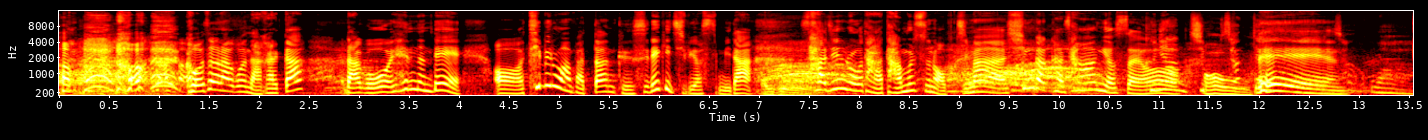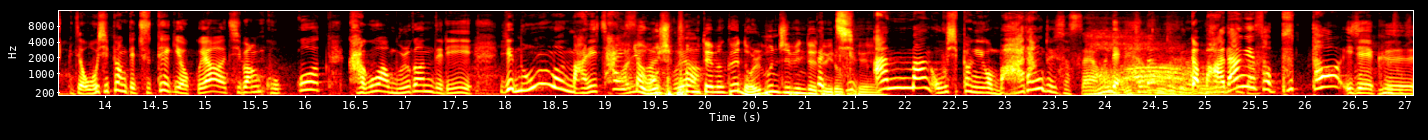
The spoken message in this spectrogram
거절하고 나갈까? 라고 했는데, 어, TV로만 봤던 그 쓰레기 집이었습니다. 사진으로 다 담을 수는 없지만 심각한 상황이었어요. 그냥 집. 상태. 네. 상- 와. 이제 50평대 주택이었고요. 지방 곳곳 가구와 물건들이 이게 너무 많이 차 아니 있어가지고요. 50평대면 꽤 넓은 집인데도 그러니까 이렇게 집 안만 50평이고 마당도 있었어요. 근데 그러니까 마당에서부터 이제 그.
